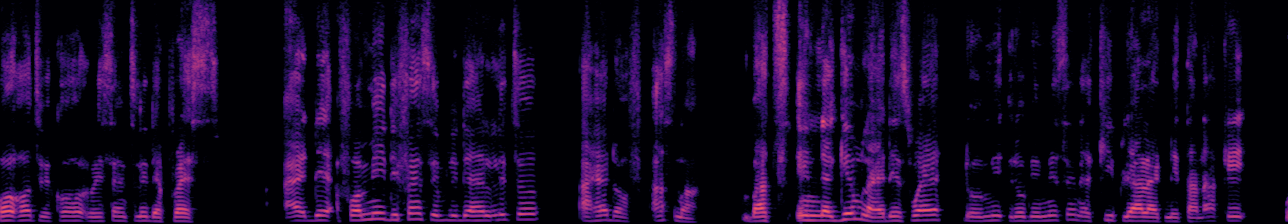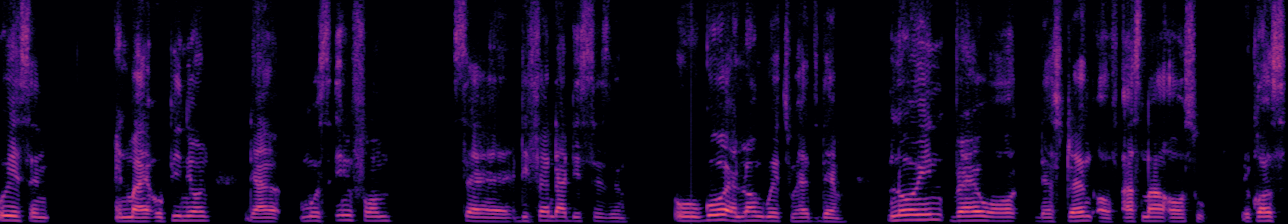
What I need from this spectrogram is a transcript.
what, what we call recently the press. I, they, for me, defensively, they're a little ahead of Arsenal. But in a game like this, where they'll, they'll be missing a key player like Nathan Ake, who is, in, in my opinion, their most informed uh, defender this season, will go a long way to help them knowing very well the strength of Arsenal also, because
